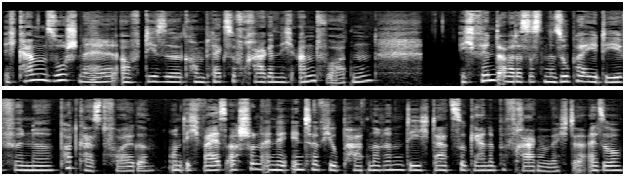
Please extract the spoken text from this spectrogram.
Ich kann so schnell auf diese komplexe Frage nicht antworten. Ich finde aber, das ist eine super Idee für eine Podcast-Folge. Und ich weiß auch schon eine Interviewpartnerin, die ich dazu gerne befragen möchte. Also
